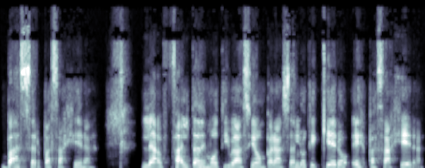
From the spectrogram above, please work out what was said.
va a ser pasajera. La falta de motivación para hacer lo que quiero es pasajera.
